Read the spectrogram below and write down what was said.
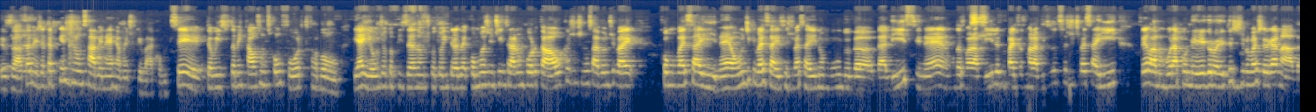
Exatamente, até porque a gente não sabe, né, realmente o que vai acontecer, então isso também causa um desconforto. Fala, bom, e aí, onde eu tô pisando, onde eu tô entrando? É como a gente entrar num portal que a gente não sabe onde vai, como vai sair, né? Onde que vai sair? Se a gente vai sair no mundo da, da Alice, né? No mundo das maravilhas, no País das Maravilhas, ou se a gente vai sair, sei lá, num buraco negro aí que a gente não vai enxergar nada.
